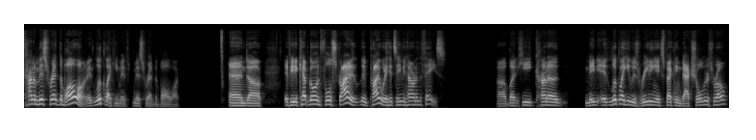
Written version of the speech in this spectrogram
kind of misread the ball on. It looked like he mis- misread the ball on. And uh, if he'd have kept going full stride, it, it probably would have hit Xavier Howard in the face. Uh, but he kind of maybe it looked like he was reading, expecting back shoulder throw.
